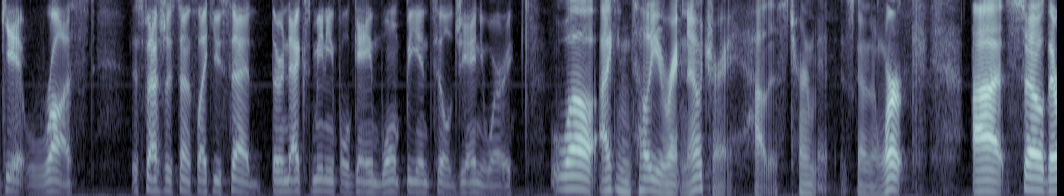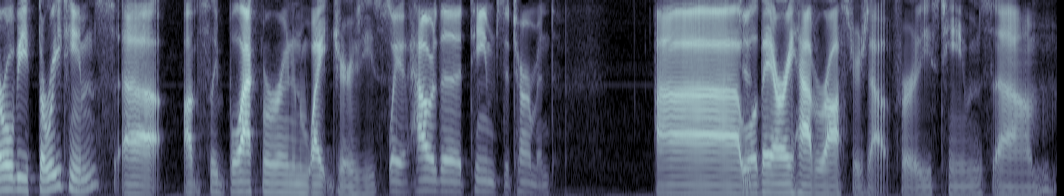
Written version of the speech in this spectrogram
get rust. Especially since, like you said, their next meaningful game won't be until January. Well, I can tell you right now, Trey, how this tournament is going to work. Uh, so there will be three teams. Uh, obviously, black, maroon, and white jerseys. Wait, how are the teams determined? Uh, well, they already have rosters out for these teams. Um,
